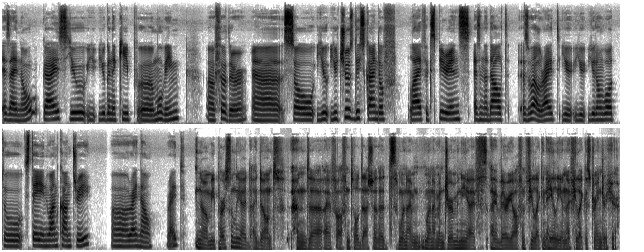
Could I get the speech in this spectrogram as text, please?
as I know, guys, you, you you're gonna keep uh, moving uh, further. Uh, so you you choose this kind of life experience as an adult as well, right? You you you don't want to stay in one country uh, right now, right? No, me personally, I, I don't, and uh, I've often told Dasha that when I'm when I'm in Germany, I I very often feel like an alien. I feel like a stranger here.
